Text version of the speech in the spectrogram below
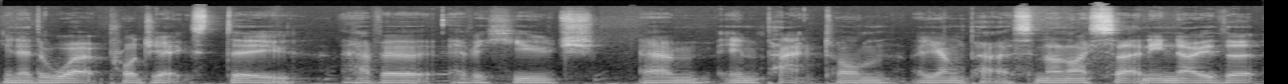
you know the work projects do have a have a huge um, impact on a young person, and I certainly know that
